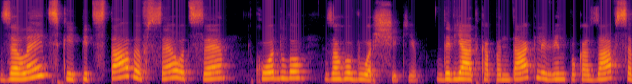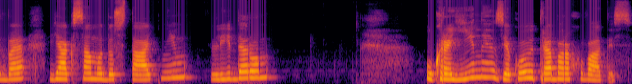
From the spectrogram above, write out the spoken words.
Зеленський підставив все оце кодло заговорщиків. Дев'ятка Пентаклів він показав себе як самодостатнім лідером України, з якою треба рахуватись.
